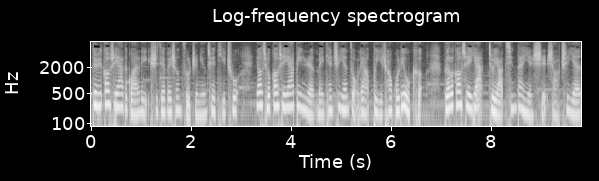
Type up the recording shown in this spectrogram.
对于高血压的管理，世界卫生组织明确提出，要求高血压病人每天吃盐总量不宜超过六克。得了高血压就要清淡饮食，少吃盐。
